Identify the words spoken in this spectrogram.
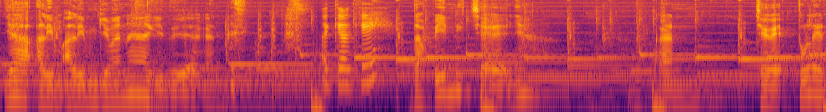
ya alim-alim gimana gitu ya kan. Oke oke. Tapi ini ceweknya bukan cewek tulen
